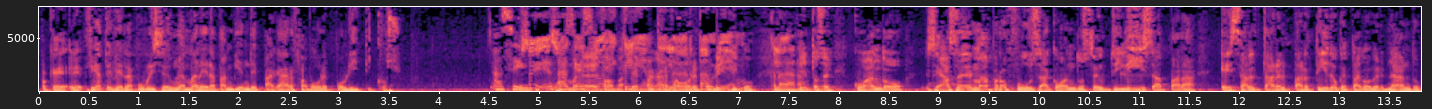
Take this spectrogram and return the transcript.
porque eh, fíjate bien, la publicidad es una manera también de pagar favores políticos. Así. Sí, eso Una manera de, de pagar favores políticos. claro. Y entonces, cuando se hace más profusa, cuando se utiliza para exaltar el partido que está gobernando.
